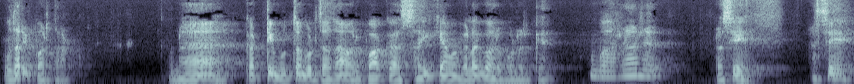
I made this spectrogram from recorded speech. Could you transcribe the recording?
உதறி பார்த்தாள். உன்னை கட்டி முத்தம் கொடுத்தா தான் அவர் பார்க்க சகிக்காமல் விலகுவார் போல இருக்கு. வர்றாரு. ரசி ரசி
